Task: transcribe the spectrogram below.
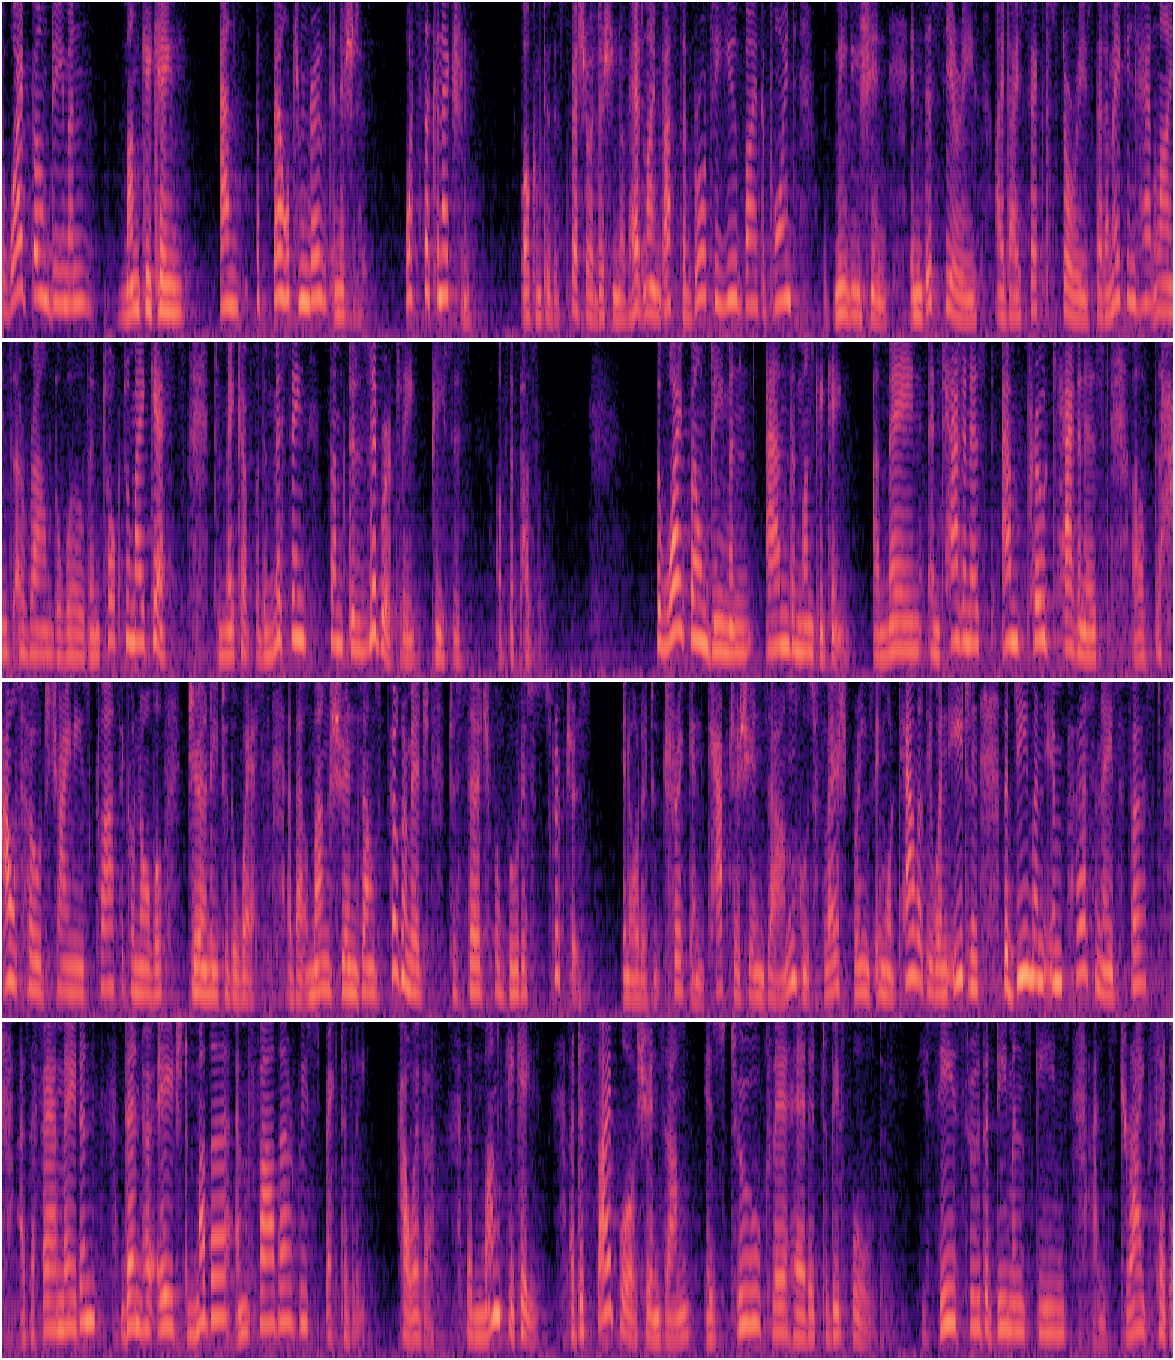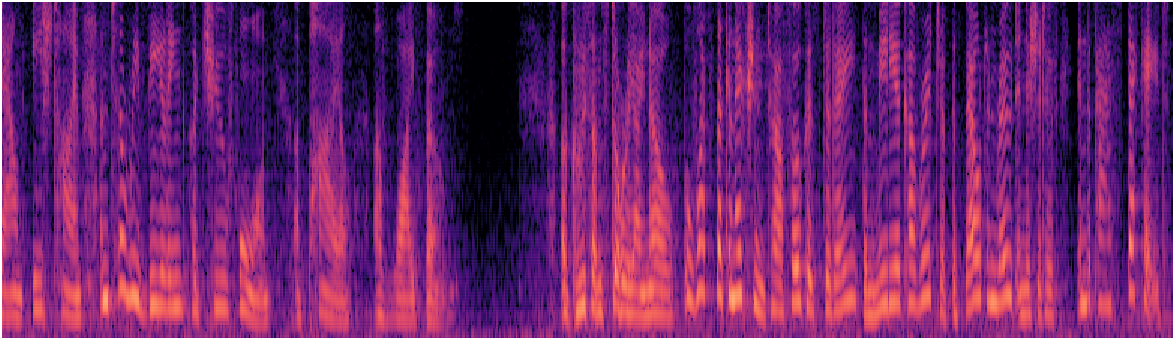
The White Bone Demon, Monkey King, and the Belt and Road Initiative. What's the connection? Welcome to this special edition of Headline Buster brought to you by The Point with me, Liu Xin. In this series, I dissect stories that are making headlines around the world and talk to my guests to make up for the missing, some deliberately, pieces of the puzzle. The White Bone Demon and the Monkey King a main antagonist and protagonist of the household Chinese classical novel Journey to the West, about Meng Xuanzang's pilgrimage to search for Buddhist scriptures. In order to trick and capture Xuanzang, whose flesh brings immortality when eaten, the demon impersonates first as a fair maiden, then her aged mother and father, respectively. However, the Monkey King a disciple of Xuanzang is too clear-headed to be fooled. He sees through the demon schemes and strikes her down each time until revealing her true form, a pile of white bones. A gruesome story, I know, but what's the connection to our focus today, the media coverage of the Belt and Road Initiative in the past decade?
